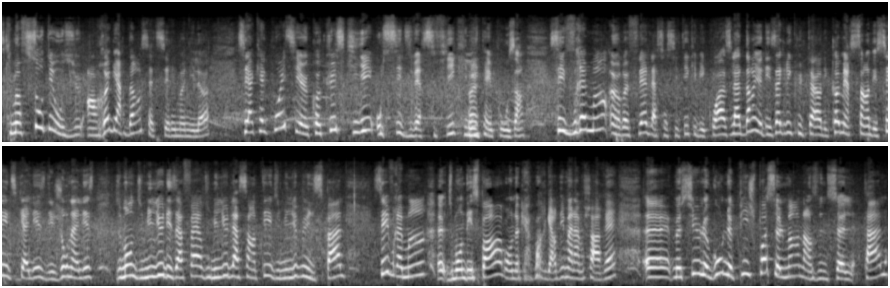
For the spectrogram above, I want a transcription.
ce qui m'a sauté aux yeux en regardant cette cérémonie-là, c'est à quel point c'est un caucus qui est aussi diversifié qu'il est imposant. C'est vraiment un reflet de la société québécoise. Là-dedans, il y a des agriculteurs, des commerçants, des syndicalistes, des journalistes, du monde du milieu des affaires, du milieu de la santé, du milieu municipal. C'est vraiment euh, du monde des sports. On n'a qu'à pas regarder Mme Charret. Euh, Monsieur Legault ne pige pas seulement dans une seule talle.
